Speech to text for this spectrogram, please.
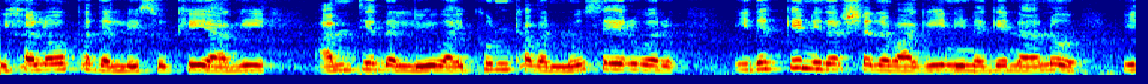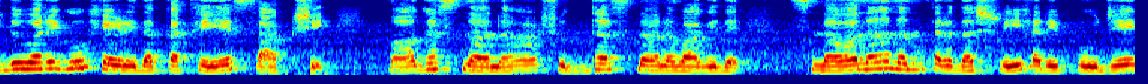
ಇಹಲೋಕದಲ್ಲಿ ಸುಖಿಯಾಗಿ ಅಂತ್ಯದಲ್ಲಿ ವೈಕುಂಠವನ್ನು ಸೇರುವರು. ಇದಕ್ಕೆ ನಿದರ್ಶನವಾಗಿ ನಿನಗೆ ನಾನು ಇದುವರೆಗೂ ಹೇಳಿದ ಕಥೆಯೇ ಸಾಕ್ಷಿ. ಮಾಘ ಸ್ನಾನ ಶುದ್ಧ ಸ್ನಾನವಾಗಿದೆ. ಸ್ನಾನಾನಂತರದ ಶ್ರೀಹರಿ ಪೂಜೆ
